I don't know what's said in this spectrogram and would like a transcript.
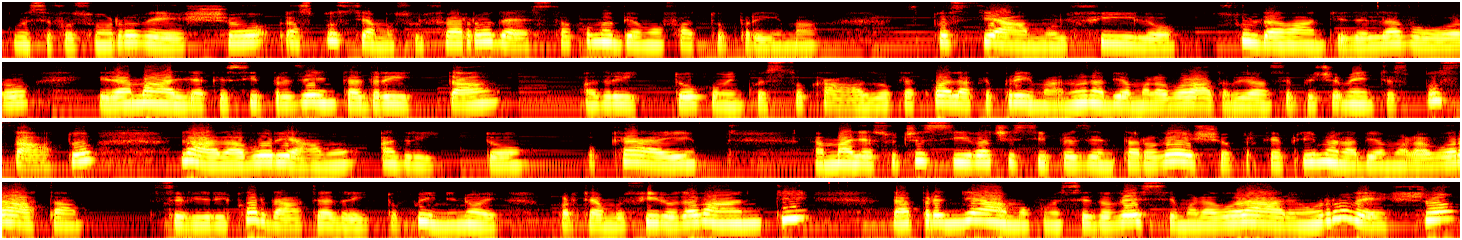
come se fosse un rovescio la spostiamo sul ferro destra come abbiamo fatto prima. Spostiamo il filo sul davanti del lavoro e la maglia che si presenta dritta a dritto come in questo caso che è quella che prima non abbiamo lavorato abbiamo semplicemente spostato la lavoriamo a dritto ok? La maglia successiva ci si presenta a rovescio perché prima l'abbiamo lavorata se vi ricordate a dritto. Quindi noi portiamo il filo davanti la prendiamo come se dovessimo lavorare un rovescio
